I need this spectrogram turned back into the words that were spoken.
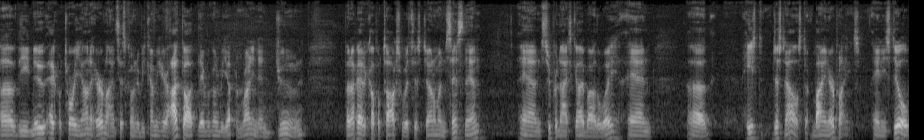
of the new Ecuatoriana Airlines that's going to be coming here. I thought they were going to be up and running in June, but I've had a couple talks with this gentleman since then, and super nice guy by the way, and uh, he's just now buying airplanes, and he's still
